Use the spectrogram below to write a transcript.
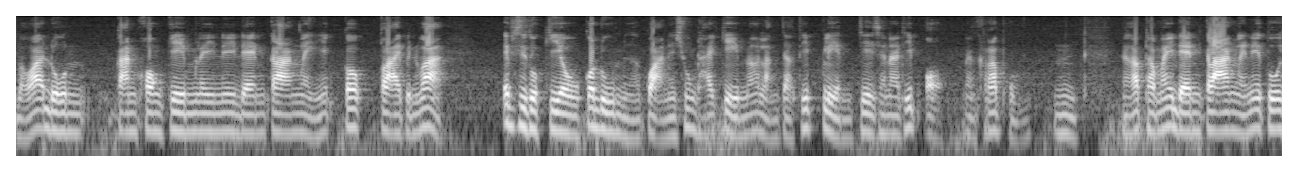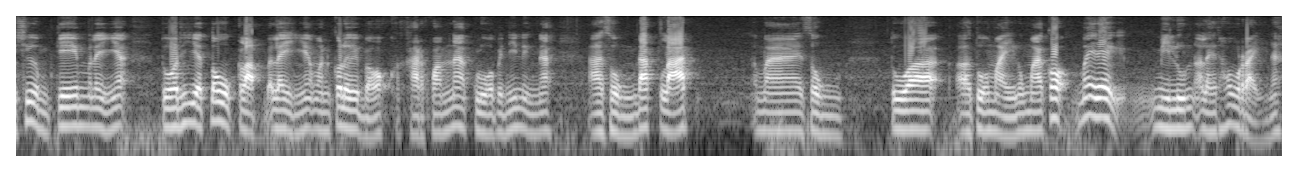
แบบว่าโดนการครองเกมในในแดนกลางอะไรอย่างเงี้ยก็กลายเป็นว่า FC โตเกียวก็ดูเหนือกว่าในช่วงท้ายเกมเนาะหลังจากที่เปลี่ยนเจชนาทิพออกนะครับผมมนะครับทำให้แดนกลางอะไรเนี่ยตัวเชื่อมเกมอะไรอย่างเงี้ย ตัวที่จะโต้กลับอะไรอย่างเงี้ยมันก็เลยแบบว่าขาดความน่ากลัวไปนิดนึงนะส่งดักลัดมาส่งตัวตัวใหม่ลงมาก็ไม่ได้มีลุ้นอะไรเท่าไหร่นะ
